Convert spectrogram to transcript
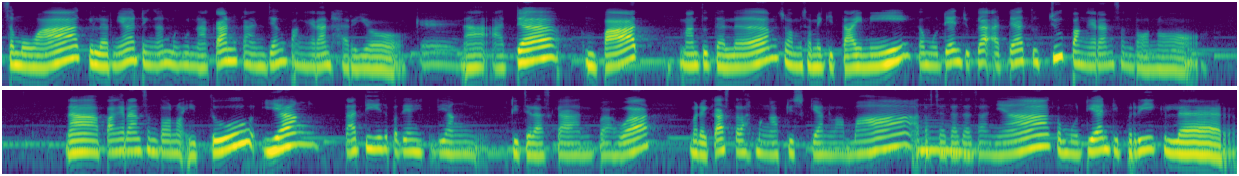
Semua gelarnya dengan menggunakan Kanjeng Pangeran Haryo. Oke. Nah, ada empat mantu dalam suami-suami kita ini. Kemudian juga ada tujuh Pangeran Sentono. Nah, Pangeran Sentono itu yang tadi seperti yang, yang dijelaskan bahwa mereka setelah mengabdi sekian lama atas Hmm. jasa-jasanya, kemudian diberi gelar.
